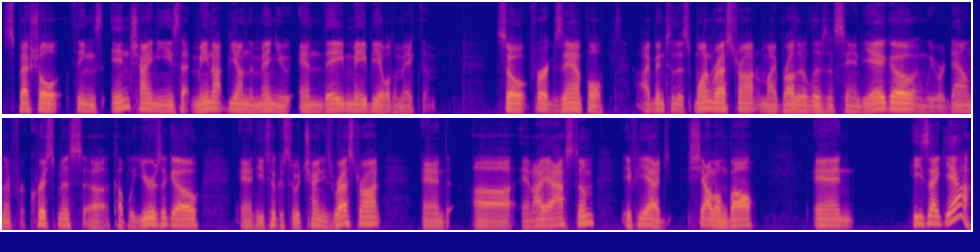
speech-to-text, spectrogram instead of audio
special things in Chinese that may not be on the menu, and they may be able to make them. So, for example, I've been to this one restaurant. My brother lives in San Diego, and we were down there for Christmas uh, a couple years ago. And he took us to a Chinese restaurant, and uh, and I asked him if he had xiaolongbao, and he's like, "Yeah,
